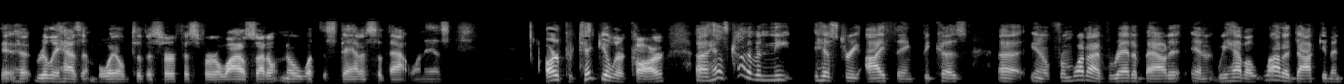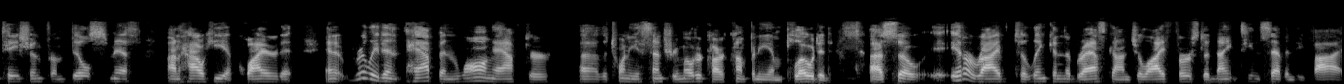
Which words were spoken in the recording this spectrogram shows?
It really hasn't boiled to the surface for a while, so I don't know what the status of that one is. Our particular car uh, has kind of a neat history, I think, because uh, you know, from what I've read about it, and we have a lot of documentation from Bill Smith on how he acquired it, and it really didn't happen long after uh, the 20th Century Motor Car Company imploded. Uh, so it arrived to Lincoln, Nebraska on July 1st of 1975,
